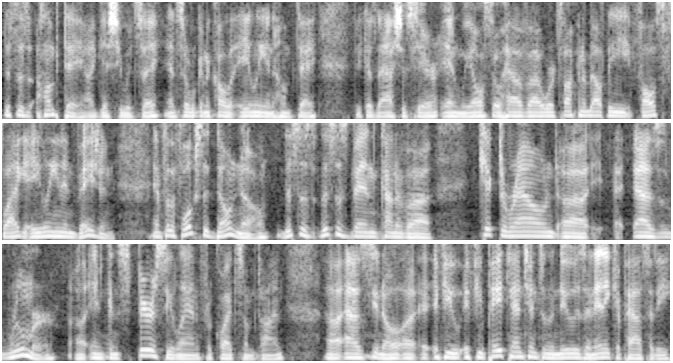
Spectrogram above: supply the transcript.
this is Hump Day, I guess you would say, and so we're going to call it Alien Hump Day because Ash is here, and we also have uh, we're talking about the false flag alien invasion. And for the folks that don't know, this is this has been kind of a kicked around uh, as rumor uh, in conspiracy land for quite some time. Uh, as you know, uh, if you if you pay attention to the news in any capacity,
